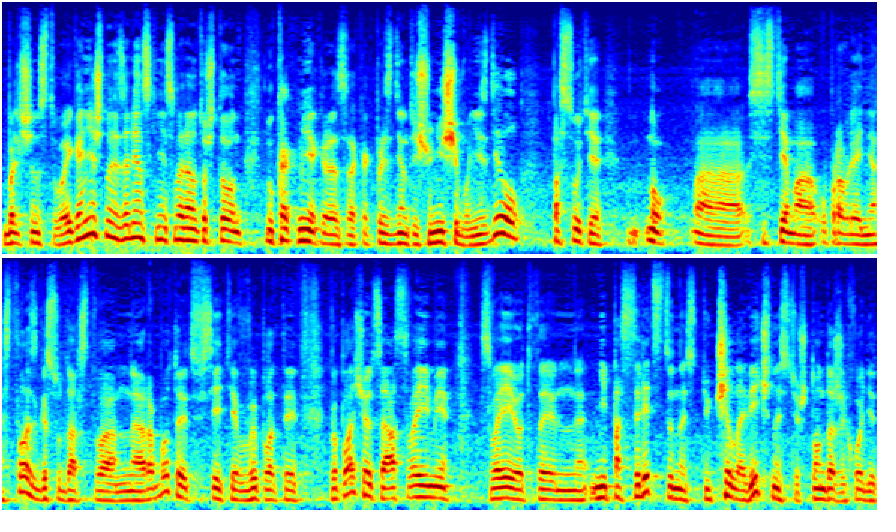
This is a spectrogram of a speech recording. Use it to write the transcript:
большинство. И, конечно, Зеленский, несмотря на то, что он ну, как мне кажется, как президент еще ничего не сделал. По сути, ну, а, система управления осталась, государство работает, все эти выплаты выплачиваются, а своими, своей вот этой непосредственностью, человечностью, что он даже ходит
